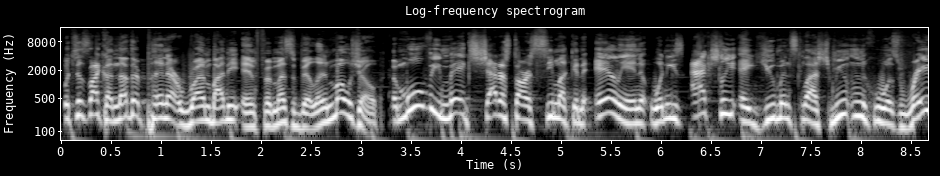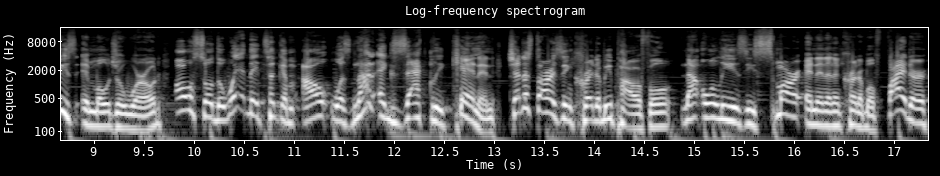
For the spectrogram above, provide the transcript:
which is like another planet run by the infamous villain Mojo. The movie makes Shatterstar seem like an alien when he's actually a human slash mutant who was raised in Mojo world. Also, the way they took him out was not exactly canon. Shatterstar is incredibly powerful. Not only is he smart and an incredible fighter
